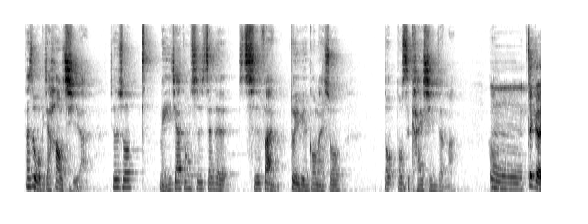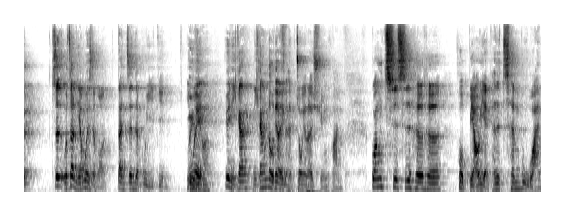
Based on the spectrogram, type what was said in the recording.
但是我比较好奇啦，就是说每一家公司真的吃饭对员工来说都都是开心的吗？嗯，这个这我知道你要问什么，但真的不一定，因为因为你刚你刚漏掉一个很重要的循环，光吃吃喝喝或表演，他是撑不完。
